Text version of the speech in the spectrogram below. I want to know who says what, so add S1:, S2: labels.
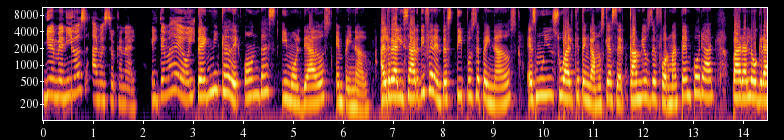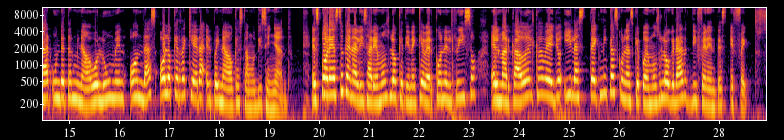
S1: Bienvenidos a nuestro canal. El tema de hoy,
S2: técnica de ondas y moldeados en peinado. Al realizar diferentes tipos de peinados, es muy usual que tengamos que hacer cambios de forma temporal para lograr un determinado volumen, ondas o lo que requiera el peinado que estamos diseñando. Es por esto que analizaremos lo que tiene que ver con el rizo, el marcado del cabello y las técnicas con las que podemos lograr diferentes efectos.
